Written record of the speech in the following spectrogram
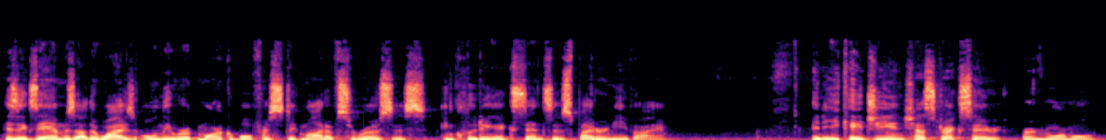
His exam is otherwise only remarkable for stigmata of cirrhosis, including extensive spider nevi. An EKG and chest x-ray are normal.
